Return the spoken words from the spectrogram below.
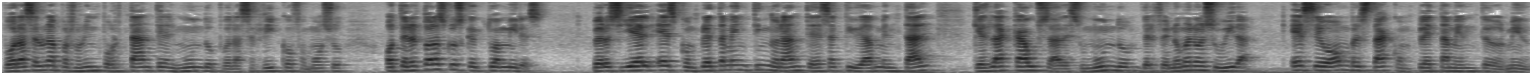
Podrá ser una persona importante en el mundo, podrá ser rico, famoso o tener todas las cosas que tú admires. Pero si él es completamente ignorante de esa actividad mental que es la causa de su mundo, del fenómeno de su vida, ese hombre está completamente dormido.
